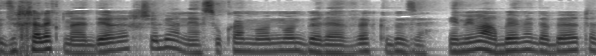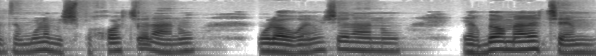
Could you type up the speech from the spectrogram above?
זה חלק מהדרך שלי, אני עסוקה מאוד מאוד בלהיאבק בזה. ימימה הרבה מדברת על זה מול המשפחות שלנו, מול ההורים שלנו. היא הרבה אומרת שהם,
